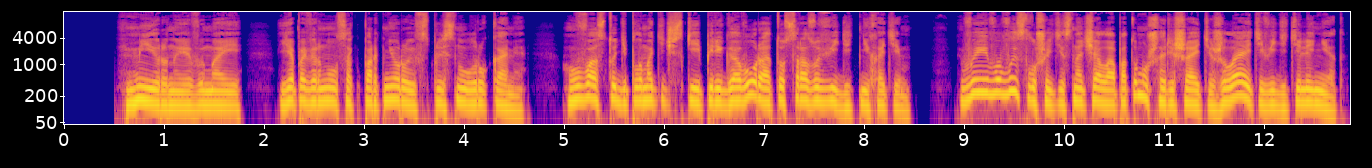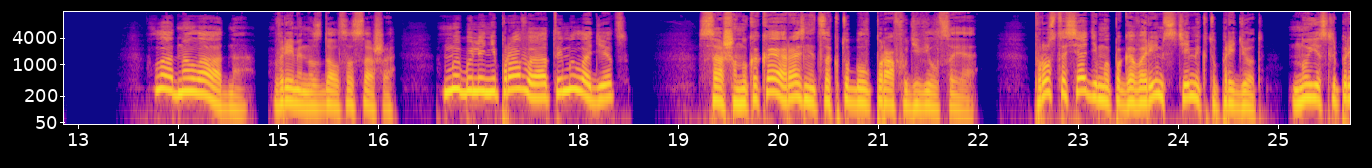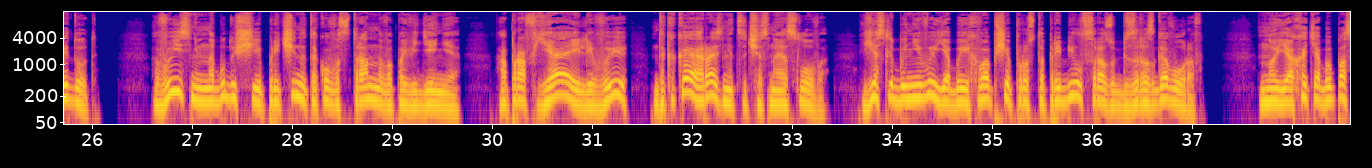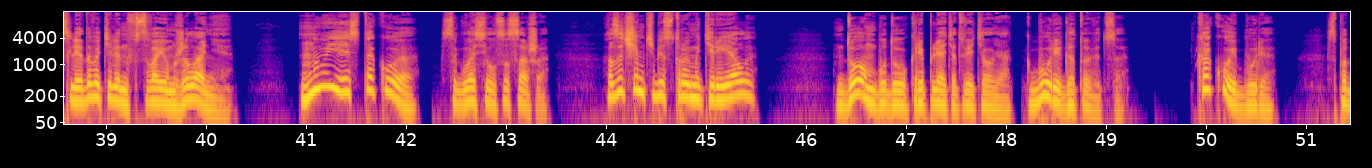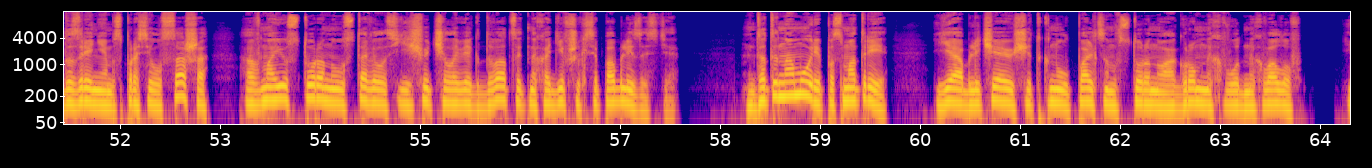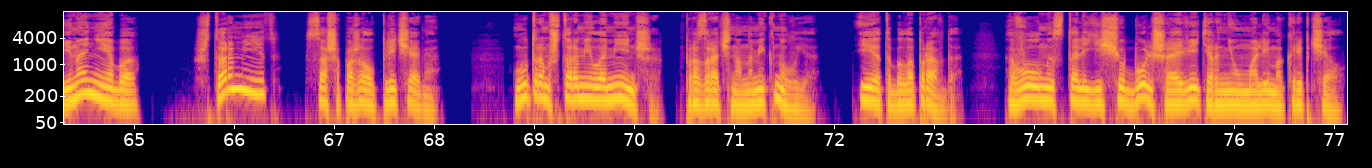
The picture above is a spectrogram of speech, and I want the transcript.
«Мирные вы мои!» Я повернулся к партнеру и всплеснул руками. «У вас то дипломатические переговоры, а то сразу видеть не хотим. Вы его выслушайте сначала, а потом уж решайте, желаете видеть или нет. — Ладно, ладно, — временно сдался Саша. — Мы были неправы, а ты молодец. — Саша, ну какая разница, кто был прав, — удивился я. — Просто сядем и поговорим с теми, кто придет. Ну, если придут. Выясним на будущее причины такого странного поведения. А прав я или вы, да какая разница, честное слово. Если бы не вы, я бы их вообще просто прибил сразу без разговоров но я хотя бы последователен в своем желании. — Ну, есть такое, — согласился Саша. — А зачем тебе стройматериалы? — Дом буду укреплять, — ответил я. — К буре готовиться. — Какой буре? — с подозрением спросил Саша, а в мою сторону уставилось еще человек двадцать, находившихся поблизости. — Да ты на море посмотри! Я обличающе ткнул пальцем в сторону огромных водных валов. — И на небо! — Штормит! Саша пожал плечами. «Утром штормило меньше», — прозрачно намекнул я. И это была правда. Волны стали еще больше, а ветер неумолимо крепчал.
